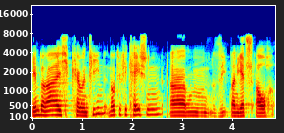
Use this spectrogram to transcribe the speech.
Im Bereich Quarantine Notification ähm, sieht man jetzt auch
